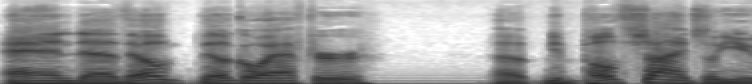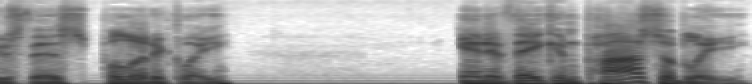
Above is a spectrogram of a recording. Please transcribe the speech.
And uh, they'll they'll go after uh, both sides. Will use this politically, and if they can possibly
